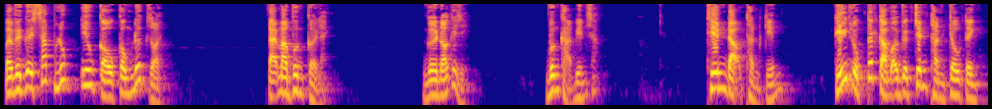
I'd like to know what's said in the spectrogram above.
Bởi vì ngươi sắp lúc yêu cầu công đức rồi. Đại ma vương cười lạnh. Người nói cái gì? Vương Khả biến sắc. Thiên đạo thần kiếm Ký lục tất cả mọi việc trên thần châu tình.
